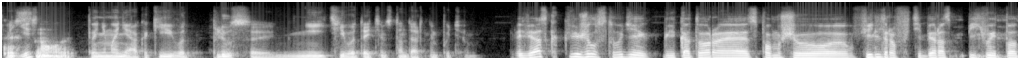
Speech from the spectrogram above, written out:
То есть, есть ну, понимание, а какие вот плюсы не идти вот этим стандартным путем? Привязка к Visual Studio, которая с помощью фильтров тебе распихивает по,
